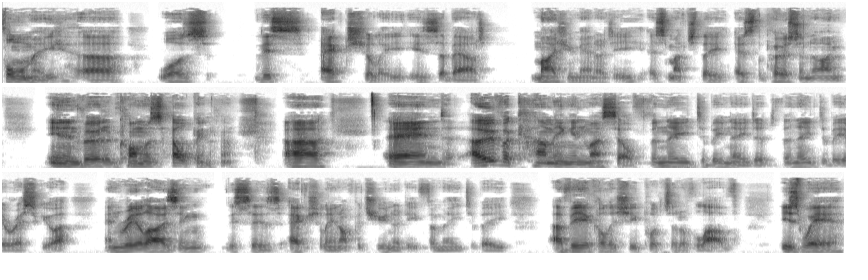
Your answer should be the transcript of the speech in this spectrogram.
for me, uh, was this actually is about my humanity as much the, as the person I'm in inverted commas helping. Uh, and overcoming in myself the need to be needed, the need to be a rescuer, and realizing this is actually an opportunity for me to be a vehicle, as she puts it, of love, is where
